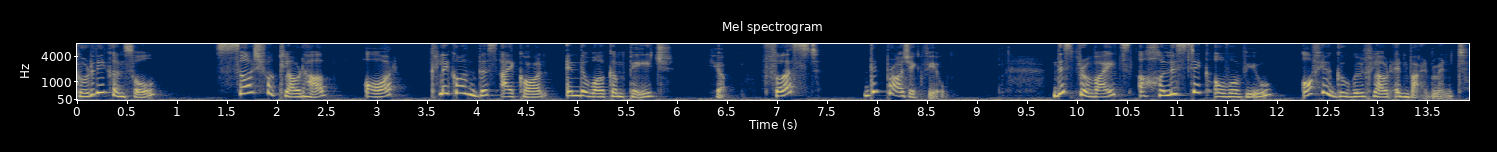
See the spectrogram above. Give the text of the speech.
Go to the console, search for Cloud Hub, or click on this icon in the welcome page here. First, the project view. This provides a holistic overview of your Google Cloud environment.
